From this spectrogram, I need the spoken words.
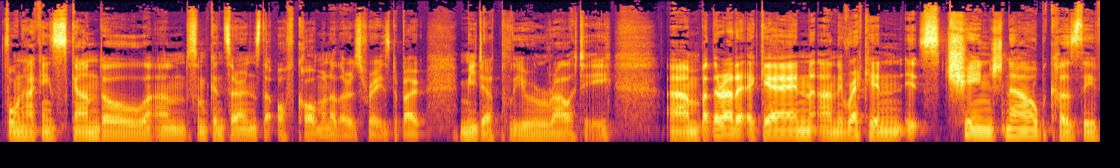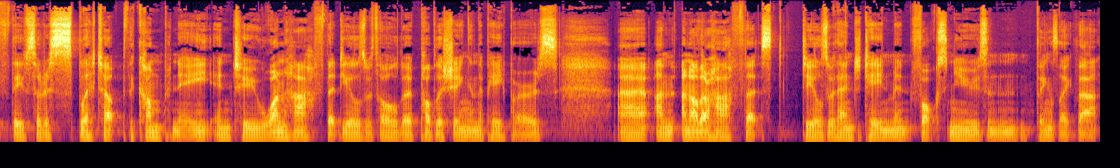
phone hacking scandal and some concerns that Ofcom and others raised about media plurality. Um, but they're at it again, and they reckon it's changed now because they've they've sort of split up the company into one half that deals with all the publishing in the papers, uh, and another half that deals with entertainment, Fox News, and things like that.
